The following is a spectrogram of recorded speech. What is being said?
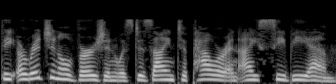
The original version was designed to power an ICBM.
